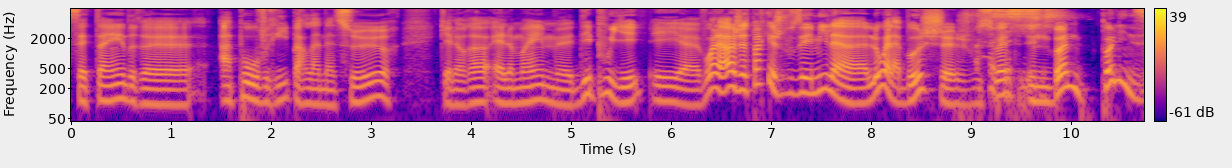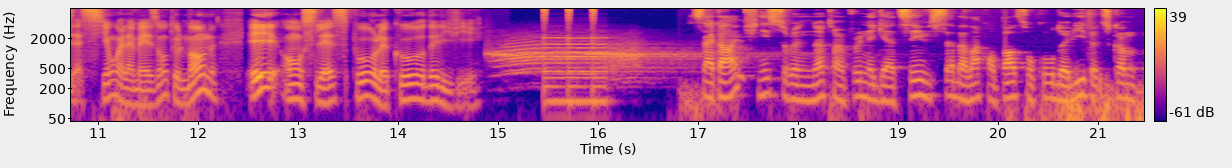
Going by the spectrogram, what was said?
s'éteindre euh, appauvrie par la nature, qu'elle aura elle-même dépouillée. Et voilà, j'espère que je vous ai mis l'eau à la bouche. Je vous souhaite une bonne pollinisation à la maison, tout le monde. Et on se laisse pour le cours d'Olivier. Ça a quand même fini sur une note un peu négative, Seb, avant qu'on passe au cours de lit. As-tu comme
